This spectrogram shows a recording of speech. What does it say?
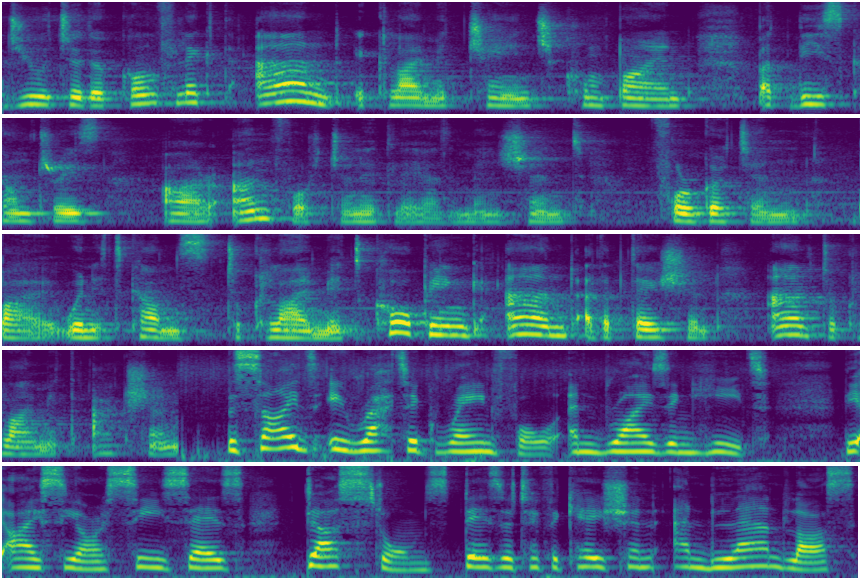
due to the conflict and climate change combined, but these countries are unfortunately, as mentioned, forgotten by when it comes to climate coping and adaptation and to climate action. Besides erratic rainfall and rising heat, the ICRC says dust storms, desertification, and land loss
